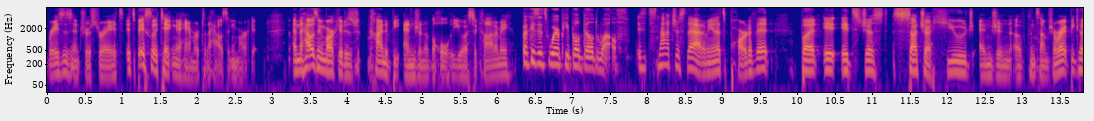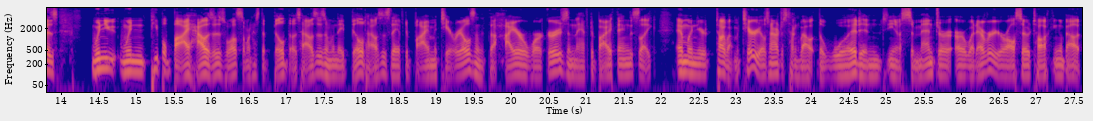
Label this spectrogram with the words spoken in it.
raises interest rates, it's basically taking a hammer to the housing market. And the housing market is kind of the engine of the whole US economy. Because it's where people build wealth. It's not just that. I mean, that's part of it, but it, it's just such a huge engine of consumption, right? Because when you when people buy houses, well, someone has to build those houses, and when they build houses, they have to buy materials and to hire workers, and they have to buy things like. And when you're talking about materials, you're not just talking about the wood and you know cement or or whatever. You're also talking about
